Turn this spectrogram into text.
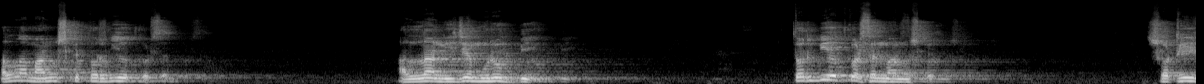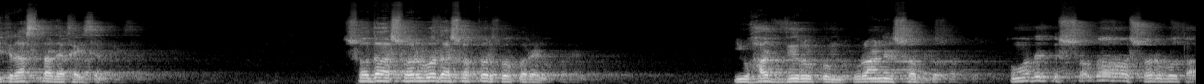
আল্লাহ মানুষকে তরবিয়ত করছেন। আল্লাহ নিজে মুরব্বী। তরবিয়ত করছেন মানুষকে। সঠিক রাস্তা দেখাইছেন। সদা সর্বদা সতর্ক করেন। ইউহাদ্দিরুকুম কোরআনের শব্দ। তোমাদেরকে সদা সর্বতা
